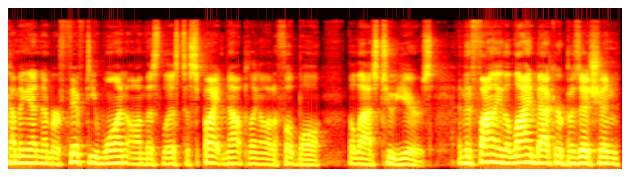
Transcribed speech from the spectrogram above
coming in at number 51 on this list despite not playing a lot of football the last two years. And then finally, the linebacker position.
